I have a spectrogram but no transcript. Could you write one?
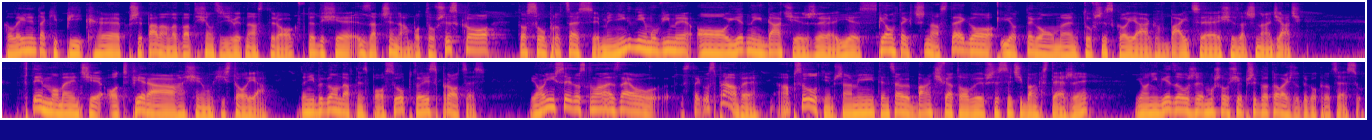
Kolejny taki pik e, przypada na 2019 rok, wtedy się zaczyna, bo to wszystko to są procesy. My nigdy nie mówimy o jednej dacie, że jest piątek 13 i od tego momentu wszystko jak w bajce się zaczyna dziać. W tym momencie otwiera się historia. To nie wygląda w ten sposób, to jest proces. I oni sobie doskonale zdają z tego sprawę. Absolutnie, przynajmniej ten cały bank światowy, wszyscy ci banksterzy. I oni wiedzą, że muszą się przygotować do tego procesu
